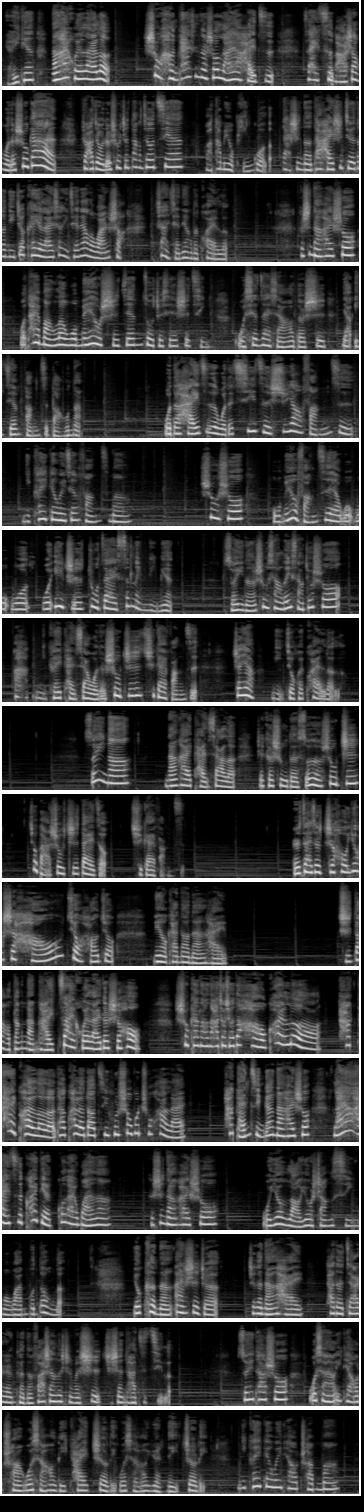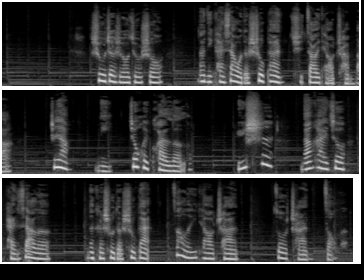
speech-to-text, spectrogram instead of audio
有一天，男孩回来了，树很开心地说：“来呀，孩子，再次爬上我的树干，抓着我的树枝荡秋千。哇，他没有苹果了，但是呢，他还是觉得你就可以来像以前那样的玩耍，像以前那样的快乐。”可是男孩说：“我太忙了，我没有时间做这些事情。我现在想要的是要一间房子保暖。我的孩子，我的妻子需要房子，你可以给我一间房子吗？”树说：“我没有房子，我我我我一直住在森林里面。”所以呢，树想了一想，就说：“啊，你可以砍下我的树枝去盖房子，这样你就会快乐了。”所以呢，男孩砍下了这棵树的所有树枝。就把树枝带走去盖房子，而在这之后又是好久好久没有看到男孩，直到当男孩再回来的时候，树看到他就觉得好快乐啊！他太快乐了，他快乐到几乎说不出话来。他赶紧跟男孩说：“来啊，孩子，快点过来玩啊！”可是男孩说：“我又老又伤心，我玩不动了。”有可能暗示着这个男孩他的家人可能发生了什么事，只剩他自己了。所以他说：“我想要一条船，我想要离开这里，我想要远离这里。你可以给我一条船吗？”树这时候就说：“那你砍下我的树干去造一条船吧，这样你就会快乐了。”于是男孩就砍下了那棵树的树干，造了一条船，坐船走了。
